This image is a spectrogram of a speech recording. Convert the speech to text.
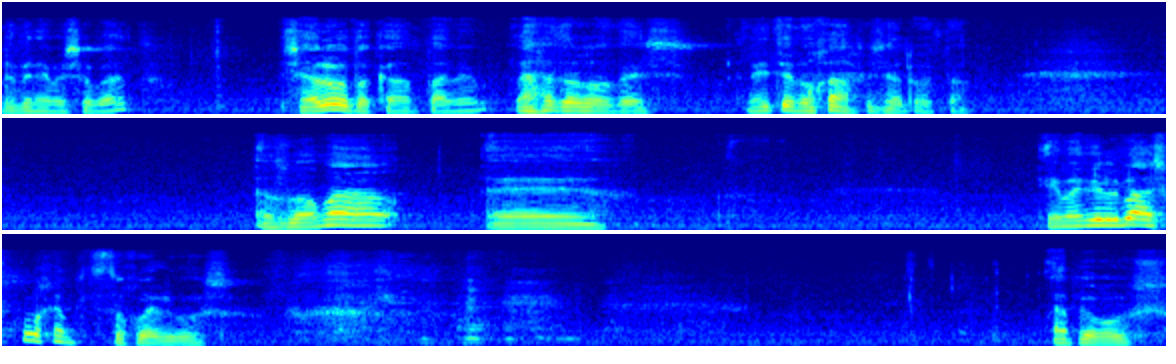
לבנים בשבת. שאלו אותו כמה פעמים, למה אתה לא לובש? אני הייתי נוכח כששאלו אותו. אז הוא אמר, אה, אם אני אלבש, כולכם תצטרכו ללבוש. מה הפירוש?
